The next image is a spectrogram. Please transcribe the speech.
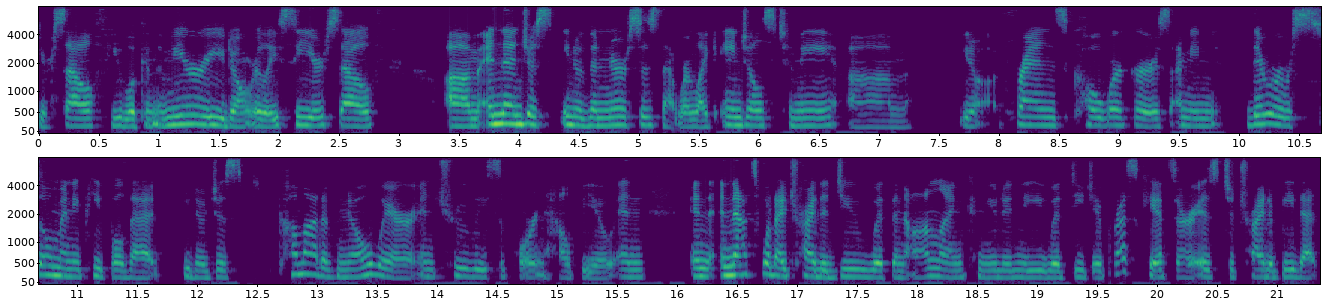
yourself. You look in the mirror, you don't really see yourself. Um, and then just, you know, the nurses that were like angels to me, um, you know, friends, coworkers. I mean, there were so many people that, you know, just come out of nowhere and truly support and help you. And and and that's what i try to do with an online community with dj breast cancer is to try to be that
